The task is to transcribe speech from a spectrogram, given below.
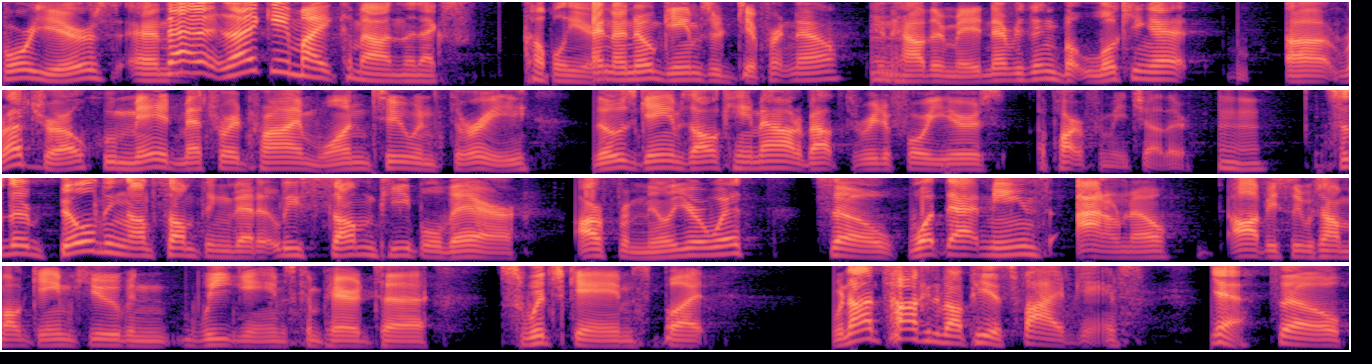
four years, and That that game might come out in the next couple years. And I know games are different now Mm-hmm. in how they're made and everything, but looking at uh, Retro, who made Metroid Prime 1, 2, and 3, those games all came out about three to four years apart from each other. Mm-hmm. So they're building on something that at least some people there are familiar with. So what that means, I don't know. Obviously, we're talking about GameCube and Wii games compared to Switch games, but we're not talking about PS5 games. yeah. So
